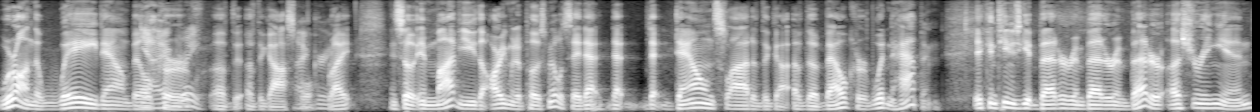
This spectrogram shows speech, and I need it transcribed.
we're on the way down bell Yeah, curve of the of the gospel, right? And so, in my view, the argument of post mill would say that that that downslide of the of the bell curve wouldn't happen. It continues to get better and better and better, ushering in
